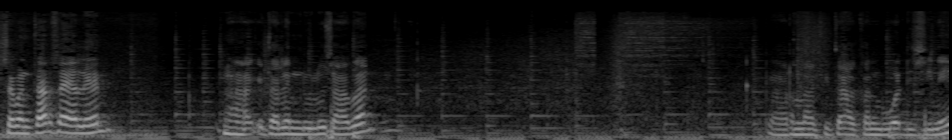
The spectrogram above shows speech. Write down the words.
Sebentar saya lem. Nah kita lem dulu sahabat. Karena kita akan buat di sini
